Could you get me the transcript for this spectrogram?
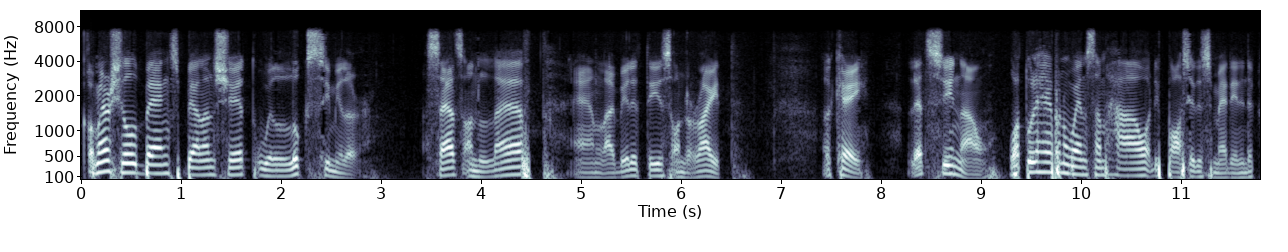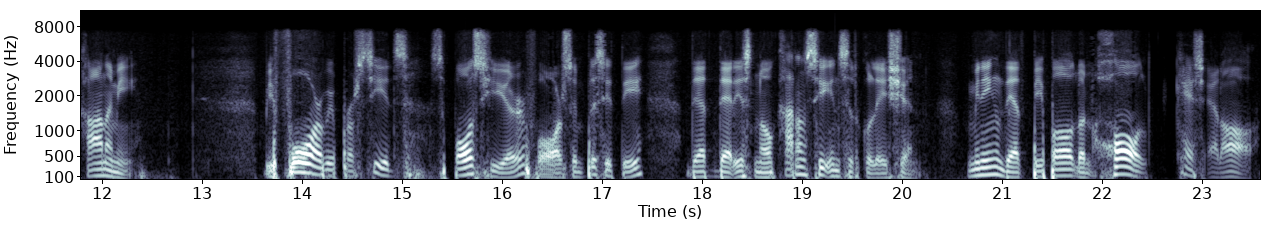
Commercial banks' balance sheet will look similar. Assets on the left and liabilities on the right. Okay, let's see now. What will happen when somehow deposit is made in the economy? Before we proceed, suppose here for simplicity that there is no currency in circulation, meaning that people don't hold cash at all.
